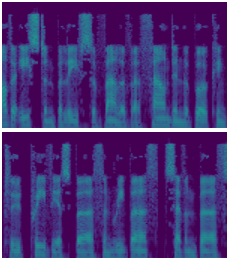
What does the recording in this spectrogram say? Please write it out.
Other Eastern beliefs of Valluvar found in the book include previous birth and rebirth, seven births,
